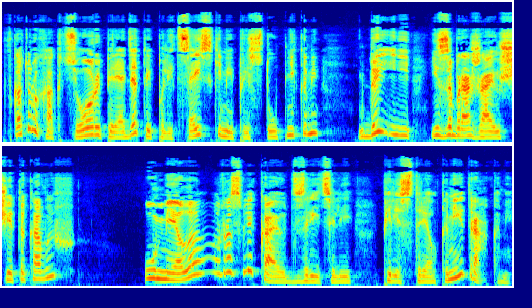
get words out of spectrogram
в которых актеры, переодетые полицейскими и преступниками, да и изображающие таковых, умело развлекают зрителей перестрелками и драками.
